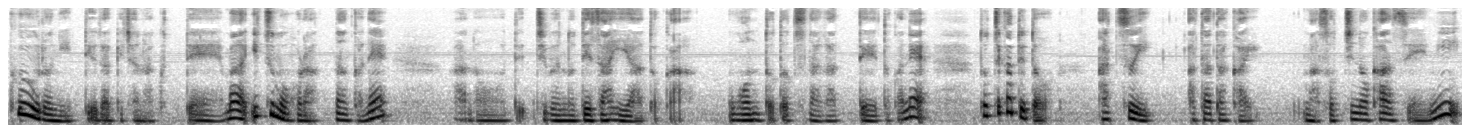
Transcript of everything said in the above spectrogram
クールにっていうだけじゃなくてまあいつもほらなんかねあので自分のデザイアとかウォントとつながってとかねどっちかっていうと熱い温かい、まあ、そっちの感性に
